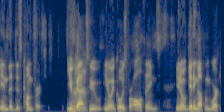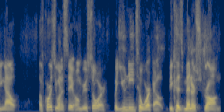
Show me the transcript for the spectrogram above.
in the discomfort. You've mm-hmm. got to, you know, it goes for all things. You know, getting up and working out. Of course, you want to stay home. You're sore, but you need to work out because men are strong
